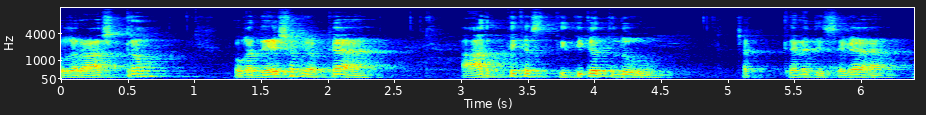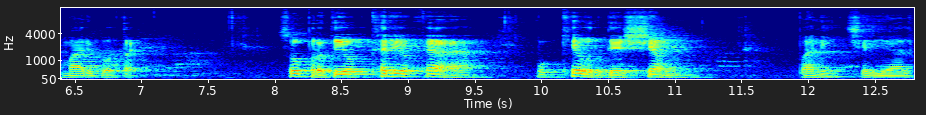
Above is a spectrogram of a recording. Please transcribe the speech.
ఒక రాష్ట్రం ఒక దేశం యొక్క ఆర్థిక స్థితిగతులు చక్కని దిశగా మారిపోతాయి. సో ప్రతి ఒక్కరి యొక్క ముఖ్య ఉద్దేశ్యం పని చేయాలి.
